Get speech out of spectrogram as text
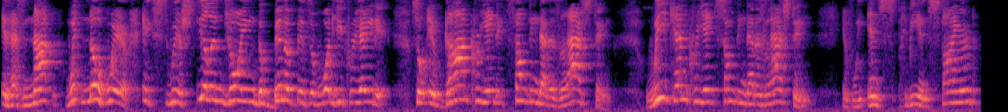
It has not went nowhere. It's we're still enjoying the benefits of what he created. So if God created something that is lasting, we can create something that is lasting if we ins- be inspired,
